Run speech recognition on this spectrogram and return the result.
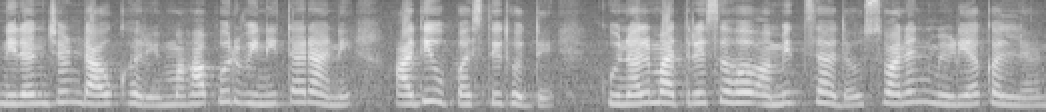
निरंजन डावखरे महापौर विनिता राणे आदी उपस्थित होते. कुणाल मात्रेसह अमित जाधव स्वानंद मीडिया कल्याण.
